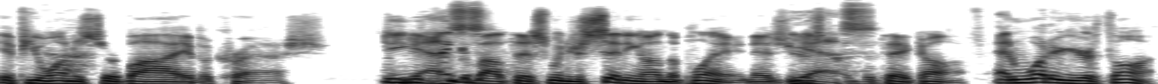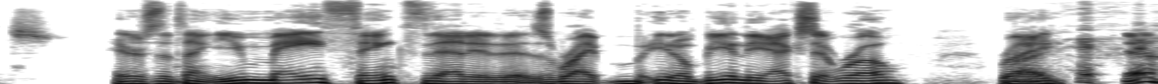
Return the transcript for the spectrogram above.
if you want to survive a crash? Do you Yes. think about this when you're sitting on the plane as you're Yes. to take off? And what are your thoughts? Here's the thing. You may think that it is right, you know, be in the exit row, right? Yeah,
